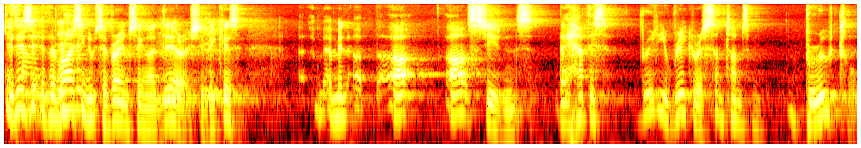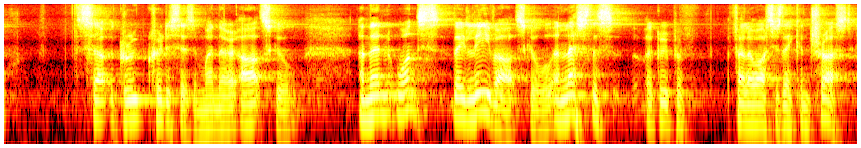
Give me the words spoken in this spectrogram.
decide. It is, the writing group's a very interesting idea, actually, because, I mean, uh, art, art students, they have this really rigorous, sometimes brutal group criticism when they're at art school. And then once they leave art school, unless there's a group of fellow artists they can trust,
